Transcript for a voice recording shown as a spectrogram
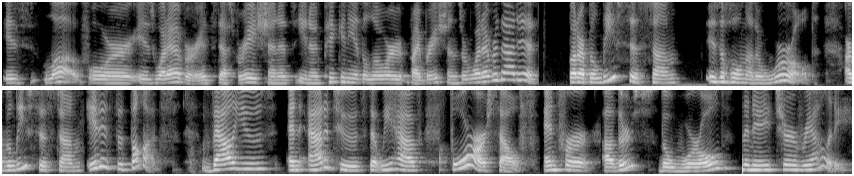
is love or is whatever. It's desperation. It's, you know, pick any of the lower vibrations or whatever that is. But our belief system is a whole nother world. Our belief system, it is the thoughts, values, and attitudes that we have for ourselves and for others, the world, the nature of reality.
